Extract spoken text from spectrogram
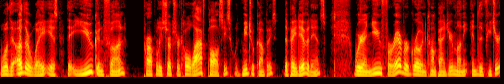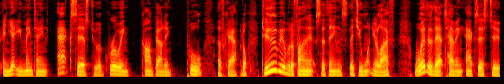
Well, the other way is that you can fund properly structured whole life policies with mutual companies that pay dividends, wherein you forever grow and compound your money into the future, and yet you maintain access to a growing compounding pool of capital to be able to finance the things that you want in your life, whether that's having access to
